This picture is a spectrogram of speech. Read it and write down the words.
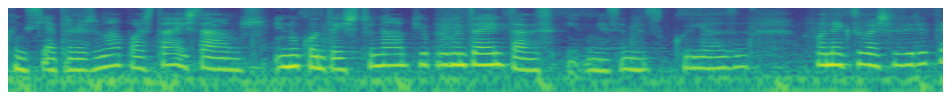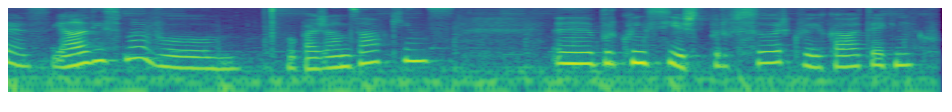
conheci através do NAP, lá está, e estávamos no contexto do NAP, e eu perguntei-lhe, estava imensamente curiosa, onde é que tu vais fazer a tese? E ela disse-me, ah, vou, vou para a Johns Hopkins, porque conheci este professor que veio cá ao técnico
